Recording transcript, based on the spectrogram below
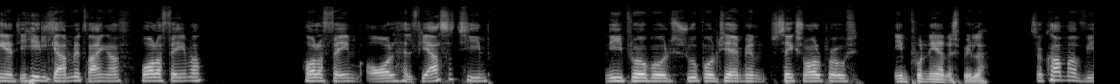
En af de helt gamle drenge Hall of Famer. Hall of Fame All 70'er team. 9 Pro Bowls, Super Bowl champion, 6 All Pros. Imponerende spiller. Så kommer vi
